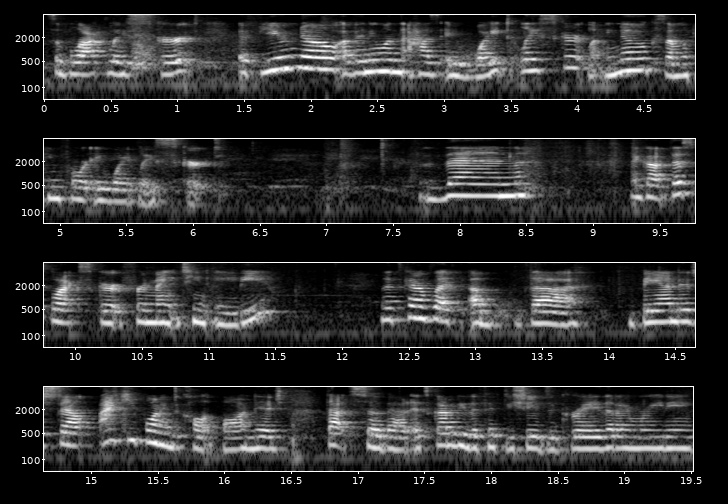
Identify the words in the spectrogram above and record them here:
It's a black lace skirt. If you know of anyone that has a white lace skirt, let me know because I'm looking for a white lace skirt. Then I got this black skirt for 19.80. And it's kind of like a, the bandage style. I keep wanting to call it bondage. That's so bad. It's got to be the Fifty Shades of Grey that I'm reading.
